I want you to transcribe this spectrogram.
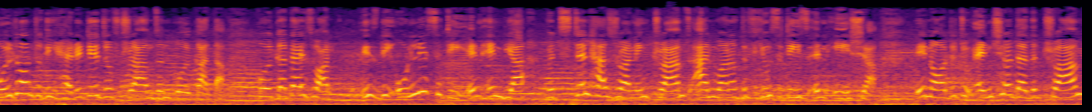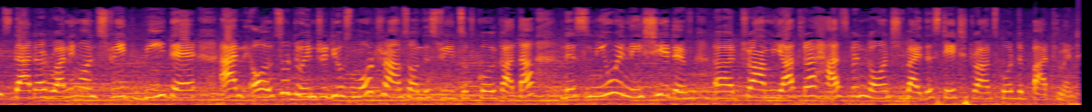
hold on to the heritage of trams in Kolkata. Kolkata is one is the only city in India which still has running trams and one of the few cities in Asia. In order to ensure that the trams that are running on street be there and also to introduce more trams on the streets of Kolkata, this new initiative uh, Tram Yatra has been launched by the State Transport Department.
